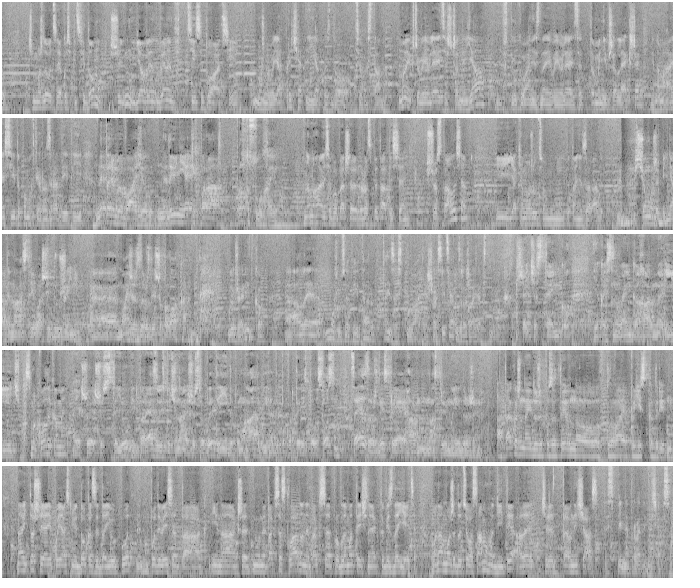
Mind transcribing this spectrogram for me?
чи можливо це якось підсвідомо, що ну я винен в цій ситуації. Можливо, я причетний якось до цього стану. Ну, якщо виявляється, що не я в спілкуванні з нею виявляється, то мені вже легше. Я намагаюся їй допомогти, розрадити її. Не перебиваю, не даю ніяких порад, просто слухаю. Намагаюся, по-перше, розпитатися, що сталося, і як я можу в цьому питанні зарадити. Що може підняти настрій вашій дружині? Е, майже завжди шоколадка. Дуже рідко, але можу взяти гітару та й заспівати щось. І це розражає обстановку. Ще частенько якась новенька, гарна річ. Смаколиками А якщо я щось стаю, підперезуюсь, починаю щось робити, їй допомагати, бігати по квартирі з пилососом, це завжди сприяє гарному настрою моєї дружини. А також на неї дуже позитивно впливає поїздка до рідних. навіть то, що я їй пояснюю, докази даю. От подивися так, інакше. Ну не так все складно, не так все проблематично, як тобі здається. Вона може до цього самого дійти, але через певний час. Спільне проведення часу.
